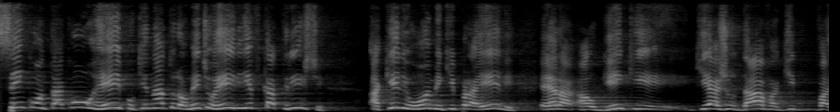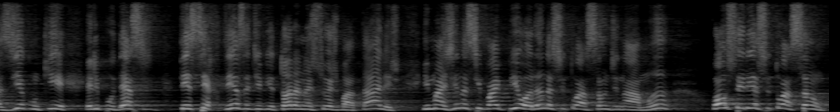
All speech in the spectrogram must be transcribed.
sem contar com o rei, porque naturalmente o rei iria ficar triste. Aquele homem que para ele era alguém que, que ajudava, que fazia com que ele pudesse ter certeza de vitória nas suas batalhas, imagina se vai piorando a situação de Naamã, qual seria a situação?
